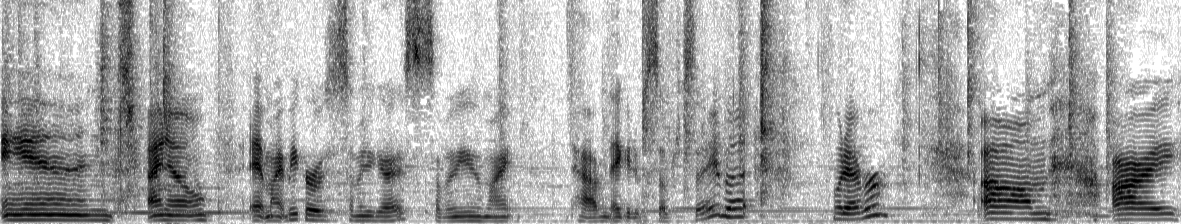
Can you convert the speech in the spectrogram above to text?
And I know it might be gross to some of you guys. Some of you might have negative stuff to say, but whatever. Um, I,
